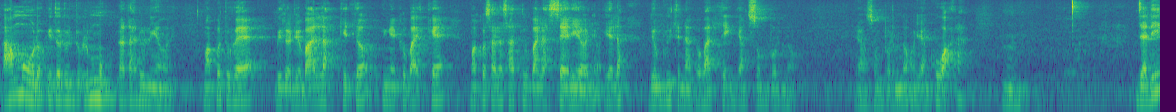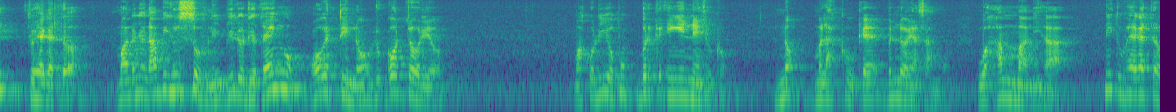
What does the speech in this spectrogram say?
Lama dah kita duduk lemah di atas dunia ni maka Tuhan bila dia balas kita dengan kebaikan maka salah satu balasan dia ialah dia beri tenaga batin yang sempurna yang sempurna yang kuat lah hmm. jadi Tuhan kata maknanya Nabi Yusuf ni bila dia tengok orang Tino duduk goda dia maka dia pun berkeinginan juga nak melakukan benda yang sama wahamma biha Ni Tuhan kata.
